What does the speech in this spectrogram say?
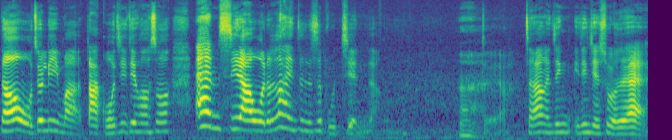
然后我就立马打国际电话说，MC 啦，我的 line 真的是不见这样。唉对啊，怎样已经已经结束了，对不对？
